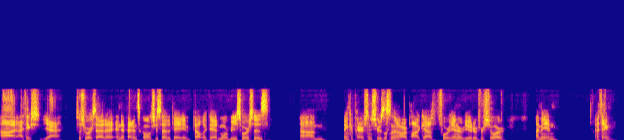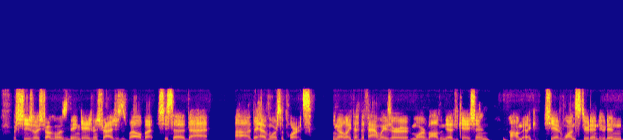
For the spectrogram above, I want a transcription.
Uh, I think, she, yeah. So she works at an independent school. She said that they felt like they had more resources. Um, in comparison, she was listening to our podcast before we interviewed her for sure. I mean, I think what she's really struggling with was the engagement strategies as well. But she said that uh, they have more supports. You know, like the, the families are more involved in the education. Um, like she had one student who didn't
